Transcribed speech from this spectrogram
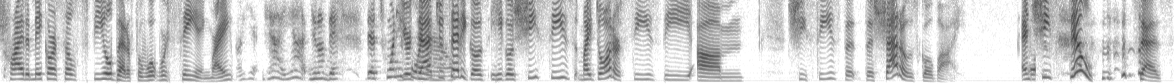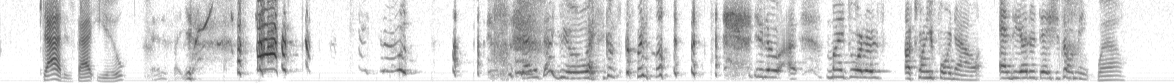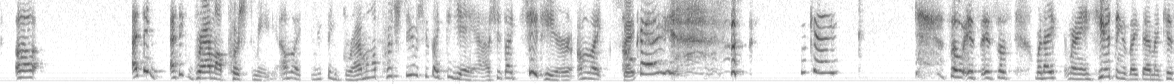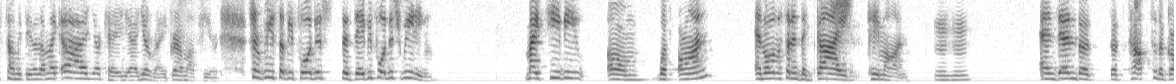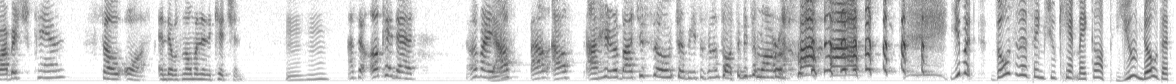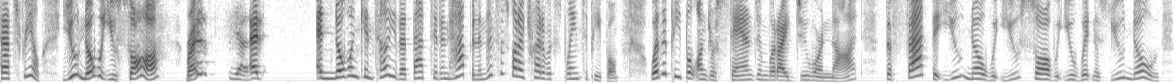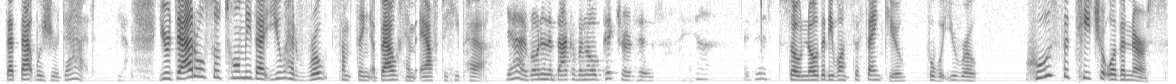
try to make ourselves feel better for what we're seeing, right? Oh, yeah, yeah, yeah. You know, they're they're 24 Your dad now. just said he goes he goes she sees my daughter sees the um she sees the the shadows go by. And she still says, "Dad, is that you?" That is like, yeah. that is that you? What's going on? you know, I, my daughters are 24 now, and the other day she told me, Wow. Uh, I think I think Grandma pushed me. I'm like, you think Grandma pushed you? She's like, yeah. She's like, she's here. I'm like, See? okay, okay. So it's it's just when I when I hear things like that, my kids tell me things. I'm like, ah, okay, yeah, you're right. Grandma's here. Teresa, before this, the day before this reading, my TV um was on, and all of a sudden the guide came on Mm-hmm. and then the the top to the garbage can fell off and there was no one in the kitchen Mhm. i said okay dad all right Yeah. I'll, I'll i'll i'll hear about you soon teresa's gonna talk to me tomorrow Yeah, but those are the things you can't make up. You know that that's real. You know what you saw, right? yes And and no one can tell you that that didn't happen. And this is what I try to explain to people. Whether people understand in what I do or not, the fact that you know what you saw, what you witnessed, you know that that was your dad. Yeah. Your dad also told me that you had wrote something about him after he passed. yeah i wrote in the back of an old picture of his yeah i did So know that he wants to thank you for what you wrote. Who's the teacher or the nurse?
